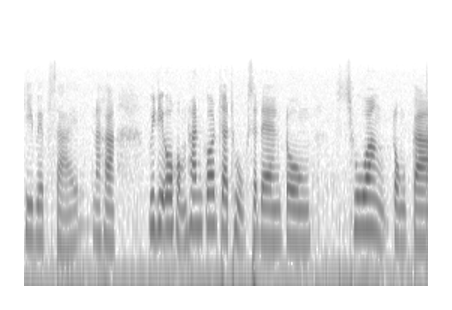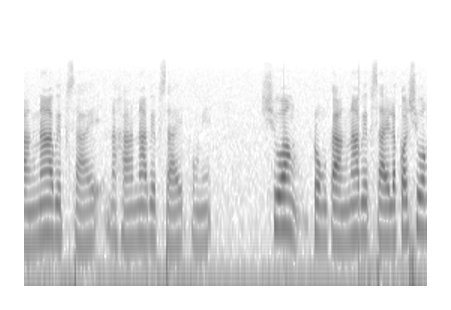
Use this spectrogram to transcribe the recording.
ที่เว็บไซต์นะคะวิดีโอของท่านก็จะถูกแสดงตรงช่วงตรงกลางหน้าเว็บไซต์นะคะ หน้าเว็บไซต์ตรงนี้ ช่วงตรงกลางหน้าเว็บไซต์ แล้วก็ช่วง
